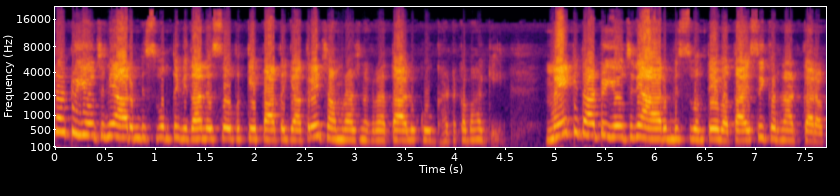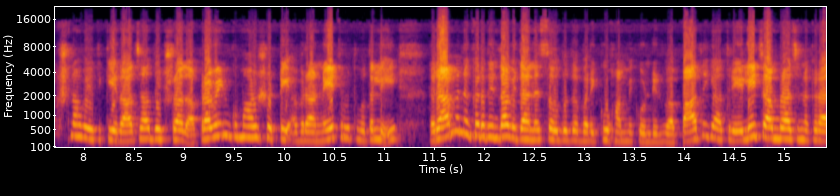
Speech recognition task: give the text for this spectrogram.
ಮೇಕೆದಾಟು ಯೋಜನೆ ಆರಂಭಿಸುವಂತೆ ವಿಧಾನಸೌಧಕ್ಕೆ ಪಾದಯಾತ್ರೆ ಚಾಮರಾಜನಗರ ತಾಲೂಕು ಘಟಕವಾಗಿ. ಮೇಕೆದಾಟು ಯೋಜನೆ ಆರಂಭಿಸುವಂತೆ ಒತ್ತಾಯಿಸಿ ಕರ್ನಾಟಕ ರಕ್ಷಣಾ ವೇದಿಕೆ ರಾಜ್ಯಾಧ್ಯಕ್ಷರಾದ ಪ್ರವೀಣ್ ಕುಮಾರ್ ಶೆಟ್ಟಿ ಅವರ ನೇತೃತ್ವದಲ್ಲಿ ರಾಮನಗರದಿಂದ ವಿಧಾನಸೌಧದವರೆಗೂ ಹಮ್ಮಿಕೊಂಡಿರುವ ಪಾದಯಾತ್ರೆಯಲ್ಲಿ ಚಾಮರಾಜನಗರ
